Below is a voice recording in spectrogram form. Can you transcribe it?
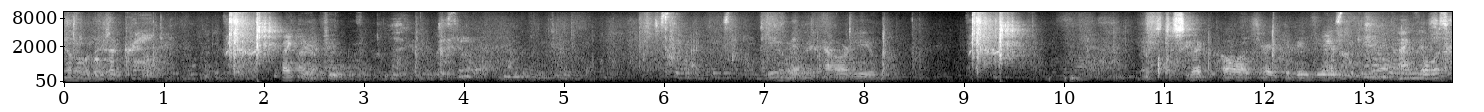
You look great. Thank you. How are you? Nice to see you. Oh, it's great to be here. I'm Lois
